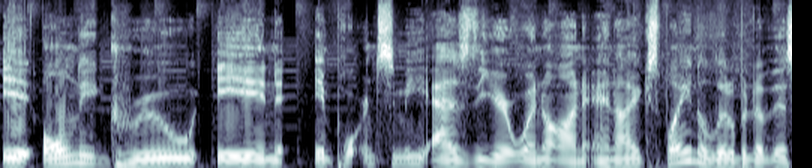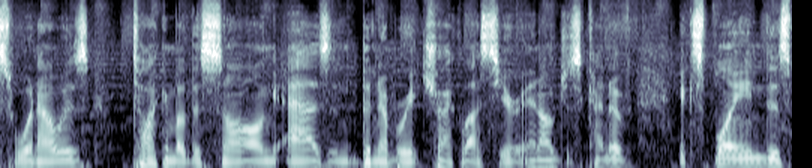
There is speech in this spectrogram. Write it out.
it only grew in importance to me as the year went on and I explained a little bit of this when I was talking about the song as the number 8 track last year and I'll just kind of explain this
